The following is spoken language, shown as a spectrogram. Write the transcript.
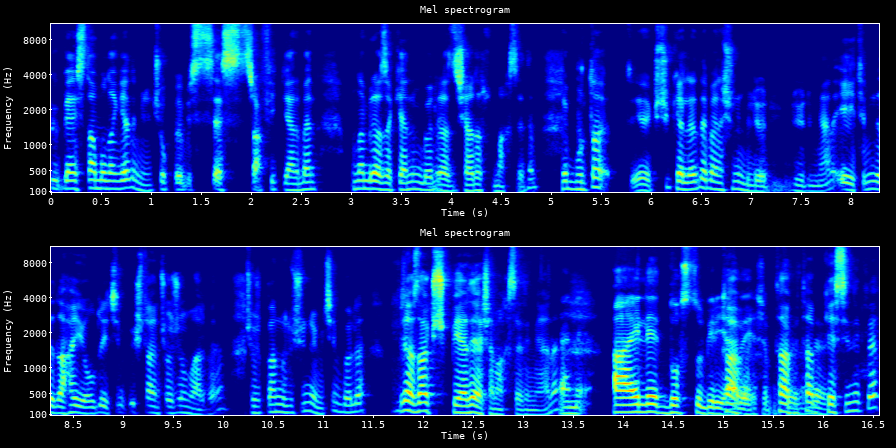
Ben İstanbul'dan geldiğim için çok böyle bir ses, trafik yani ben bundan biraz da kendimi böyle biraz dışarıda tutmak istedim. Ve burada e, küçük yerlerde ben şunu biliyordum yani eğitimin de daha iyi olduğu için 3 tane çocuğum var benim. Çocuklarımı düşündüğüm için böyle biraz daha küçük bir yerde yaşamak istedim yani. Yani aile dostu bir yerde Tabii, yaşamak. tabii, istedim. tabii Evet. kesinlikle.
